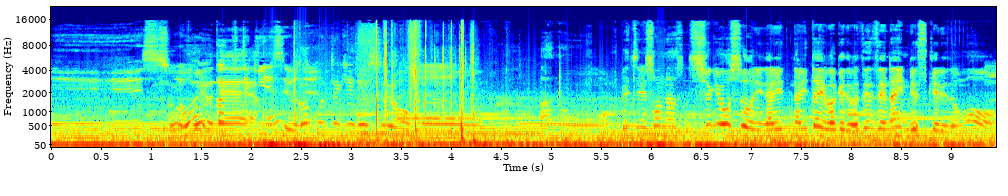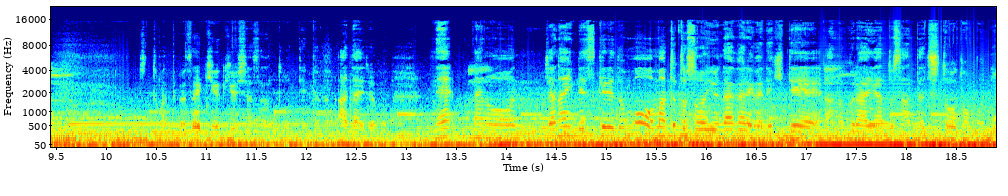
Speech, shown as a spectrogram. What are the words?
へえすごい。本格ね的ですよね。本格的ですよ。もうあの別にそんな修行僧になりなりたいわけでは全然ないんですけれども、ちょっと待ってください。救急車さん通っていったから。あ大丈夫。ね。あのじゃないんですけれども、まあ、ちょっとそういう流れができてあのクライアントさんたちと共に、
